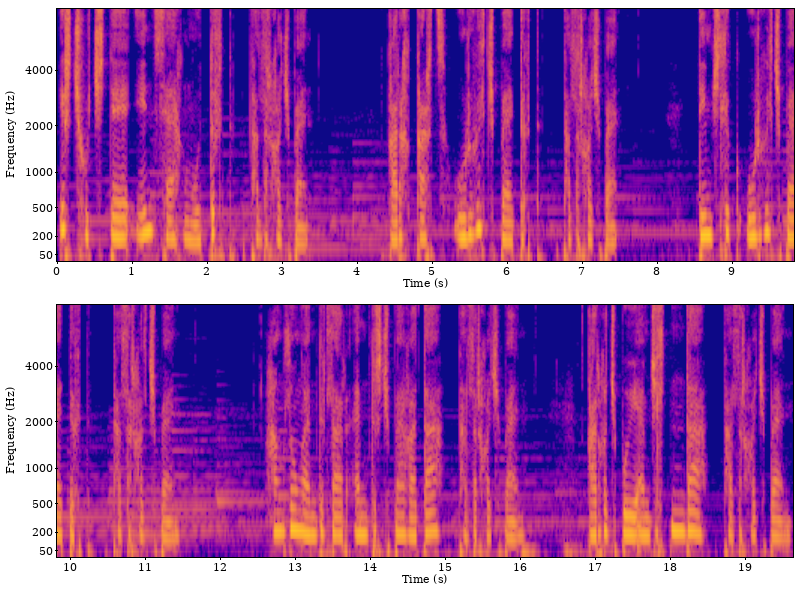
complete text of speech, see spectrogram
Ирч хүчтэй энэ сайхан өдөрт талархаж байна. Гарах гарц үргэлж байдагт талархаж байна. Дэмжлэг үргэлж байдагт талархалж байна. Хангалуун амьдралаар амьдарч байгаадаа талархаж байна. Гаргаж буй амжилтандаа талархаж байна.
